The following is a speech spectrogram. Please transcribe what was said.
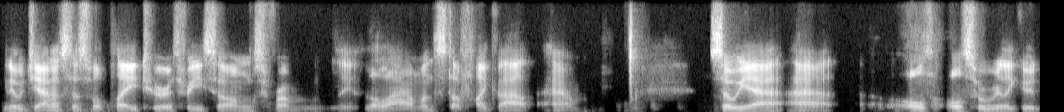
you know, Genesis will play two or three songs from the, the Lamb and stuff like that. Um, so yeah, uh, also, also really good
